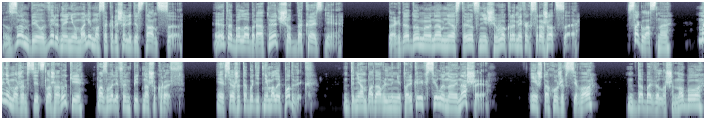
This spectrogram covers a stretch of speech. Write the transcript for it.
зомби уверенно и неумолимо сокращали дистанцию. Это был обратный отсчёт до казни. Тогда, думаю, нам не остаётся ничего, кроме как сражаться. Согласна. Мы не можем сидеть сложа руки, позволив им пить нашу кровь. И все же это будет немалый подвиг. Днем подавлены не только их силы, но и наши. И что хуже всего, добавила Шинобу,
